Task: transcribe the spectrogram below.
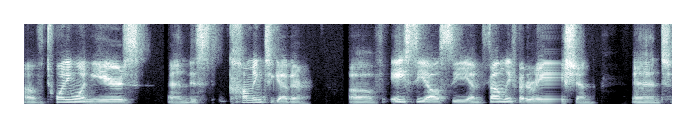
of 21 years and this coming together of ACLC and Family Federation and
